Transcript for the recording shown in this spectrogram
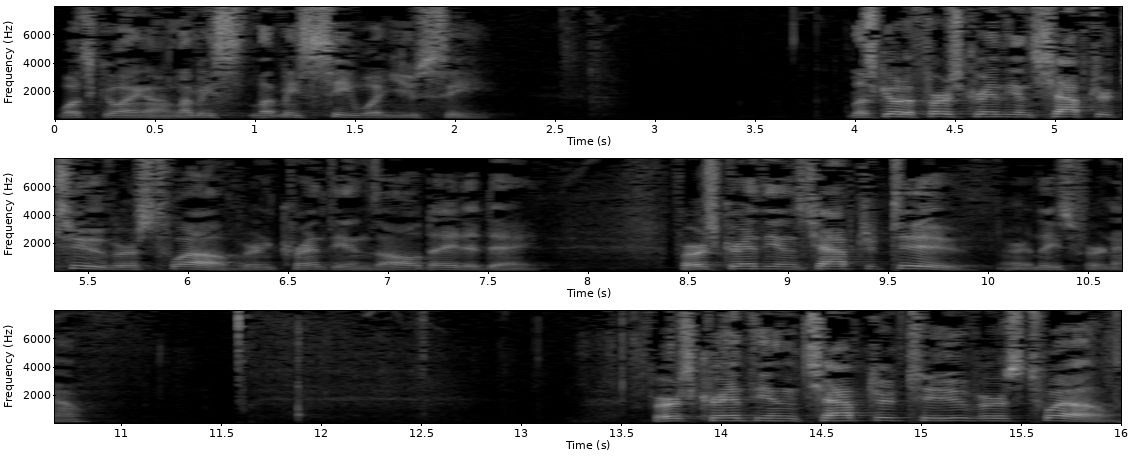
What's going on? Let me, let me see what you see. Let's go to 1 Corinthians chapter 2 verse 12. We're in Corinthians all day today. 1 Corinthians chapter 2, or at least for now. 1 Corinthians chapter 2 verse 12.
